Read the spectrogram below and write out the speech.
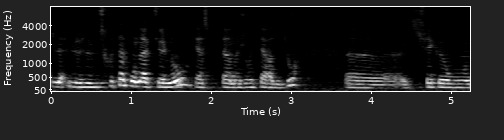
le, scrutin qu'on a actuellement, qui est un scrutin majoritaire à deux tours, euh, qui fait qu'on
